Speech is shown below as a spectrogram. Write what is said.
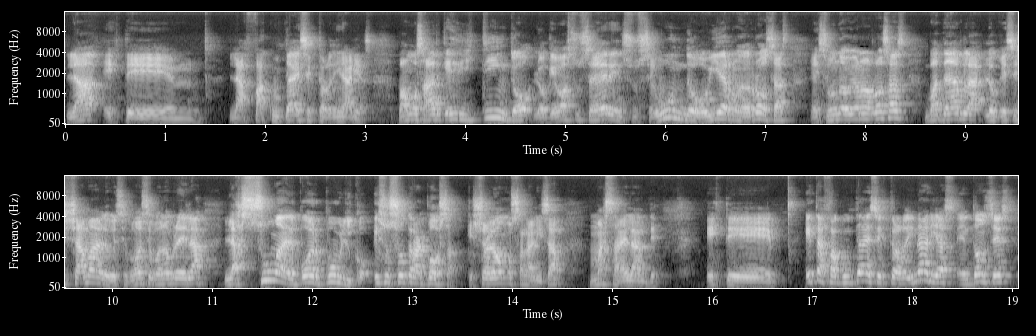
la, este, las facultades extraordinarias. Vamos a ver que es distinto lo que va a suceder en su segundo gobierno de Rosas. En el segundo gobierno de Rosas va a tener lo que se llama, lo que se conoce con el nombre de la, la suma del poder público. Eso es otra cosa, que ya lo vamos a analizar más adelante. Este, estas facultades extraordinarias, entonces,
